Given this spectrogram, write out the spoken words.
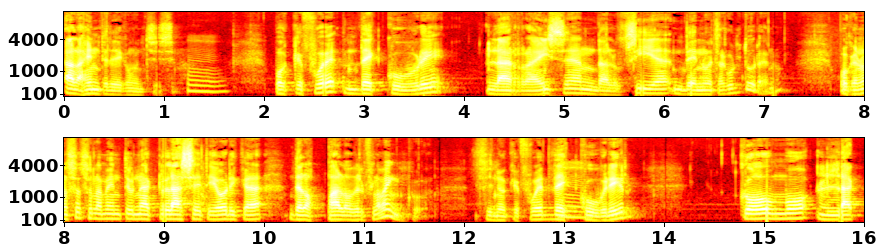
a la gente le llegó muchísimo, Mm, porque fue descubrir las raíces Andalucía de nuestra cultura, ¿no? Porque no es solamente una clase teórica de los palos del flamenco, sino que fue descubrir cómo la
